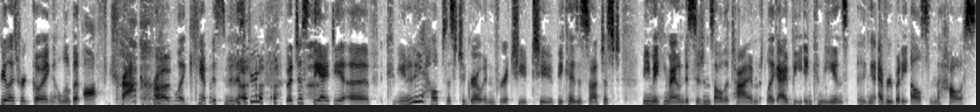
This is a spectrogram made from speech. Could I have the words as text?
realize we're going a little bit off track from like campus ministry, but just the idea of community helps us to grow in virtue too, because it's not just me making my own decisions all the time. Like I'd be inconveniencing everybody else in the house.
